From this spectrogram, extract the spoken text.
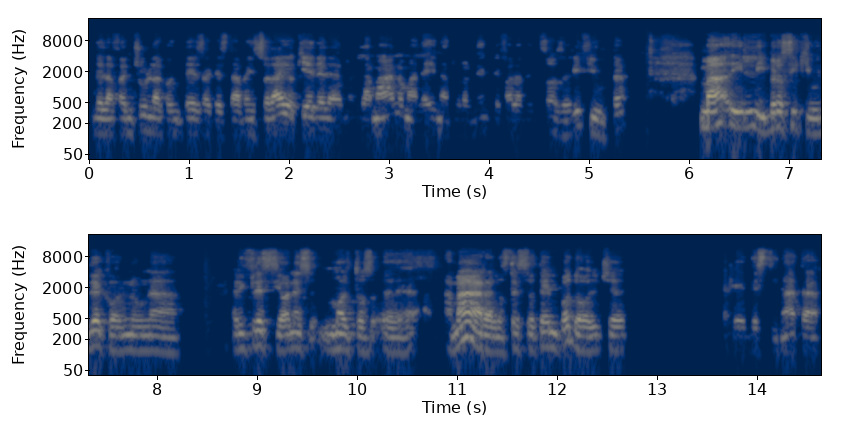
della fanciulla contesa che stava in solaio, chiede la mano, ma lei naturalmente fa la pensosa e rifiuta. Ma il libro si chiude con una riflessione molto eh, amara, allo stesso tempo dolce, che è destinata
